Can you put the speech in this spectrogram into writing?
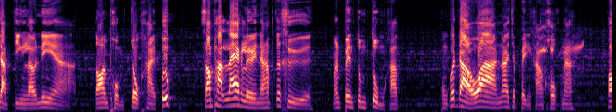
จับจริงแล้วเนี่ย ตอนผมจกหายปุ๊บ สัมผัสแรกเลยนะครับก็คือมันเป็นตุ่มๆครับ ผมก็เดาว่าน่าจะเป็นคางคกนะพอ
